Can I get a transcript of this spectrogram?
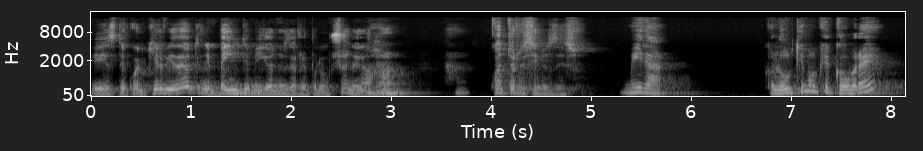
Este, cualquier video tiene 20 millones de reproducciones, ¿no? Ajá. ¿Cuánto recibes de eso? Mira, con lo último que cobré,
